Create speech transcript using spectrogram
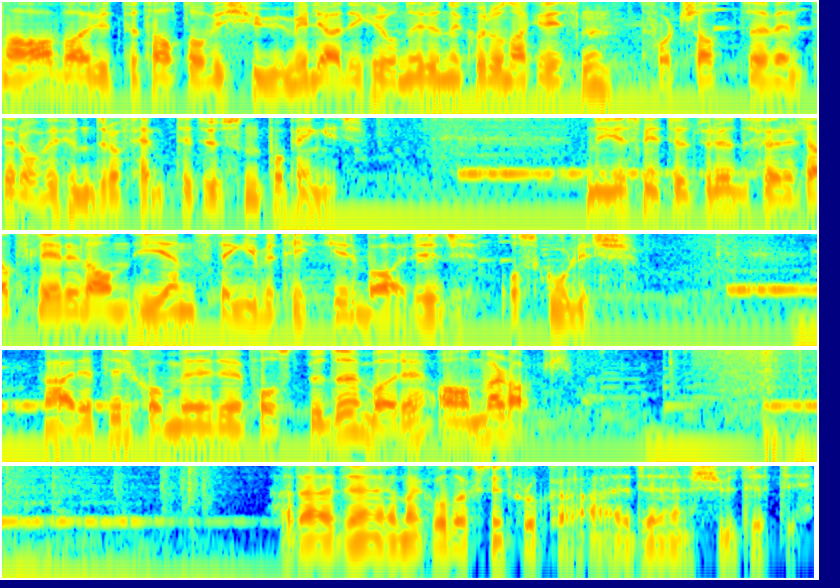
Nav har utbetalt over 20 milliarder kroner under koronakrisen. Fortsatt venter over 150 000 på penger. Nye smitteutbrudd fører til at flere land igjen stenger butikker, barer og skoler. Heretter kommer postbudet bare annenhver dag. Her er eh, NRK Dagsnytt, klokka er 7.30. Eh,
